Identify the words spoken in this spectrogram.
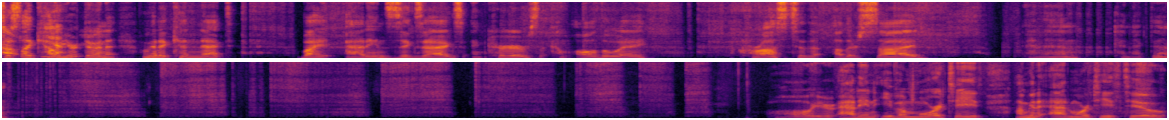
just Oh, like how yeah. you're doing it, I'm gonna connect by adding zigzags and curves that come all the way across to the other side and then connect in. Oh, you're adding even more teeth. I'm gonna add more teeth too.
